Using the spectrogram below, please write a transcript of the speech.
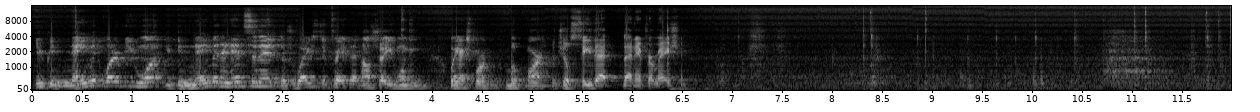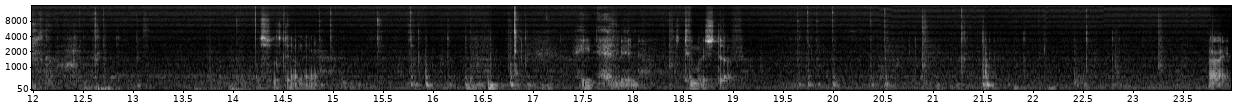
You can name it whatever you want, you can name it an incident, there's ways to create that, and I'll show you when we export bookmarks, but you'll see that, that information. This was down there. Hate admin, it's too much stuff. All right,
